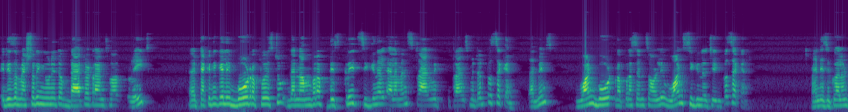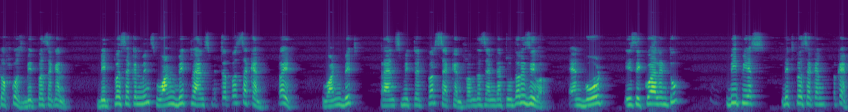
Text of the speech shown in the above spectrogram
it is a measuring unit of data transfer rate. Uh, technically, baud refers to the number of discrete signal elements transmit, transmitted per second. That means one baud represents only one signal change per second and is equivalent to of course bit per second. Bit per second means one bit transmitted per second, right? One bit transmitted per second from the sender to the receiver and baud is equivalent to BPS bits per second. Okay.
